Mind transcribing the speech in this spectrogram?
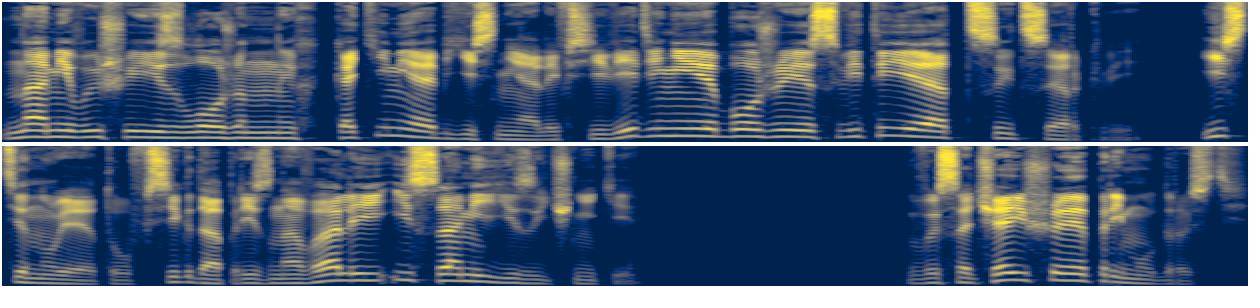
нами выше изложенных, какими объясняли всеведение Божие святые отцы церкви. Истину эту всегда признавали и сами язычники. Высочайшая премудрость.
